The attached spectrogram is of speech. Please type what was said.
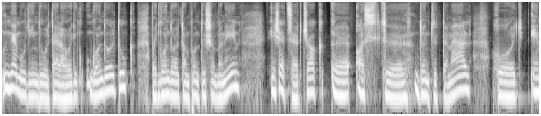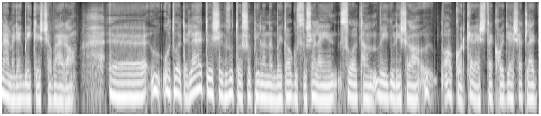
nem úgy indult el, ahogy gondoltuk, vagy gondoltam pontosabban én, és egyszer csak ö, azt ö, döntöttem el, hogy én elmegyek Békés Csabára. Ö, ott volt egy lehetőség, az utolsó pillanatban, itt augusztus elején szóltam, végül is a, akkor kerestek, hogy esetleg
